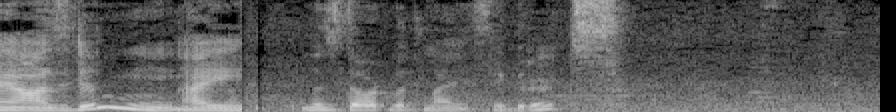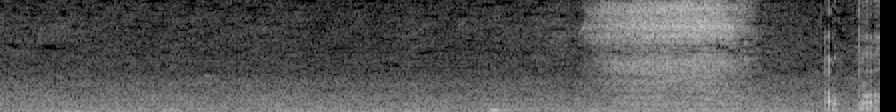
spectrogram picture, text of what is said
I asked I miss out with my cigarettes అప్పా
